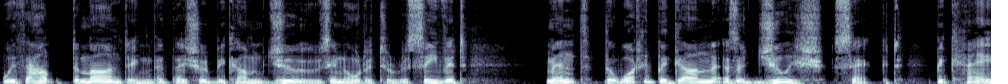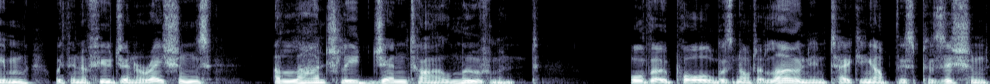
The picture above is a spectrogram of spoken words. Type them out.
without demanding that they should become Jews in order to receive it, meant that what had begun as a Jewish sect became, within a few generations, a largely Gentile movement. Although Paul was not alone in taking up this position,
